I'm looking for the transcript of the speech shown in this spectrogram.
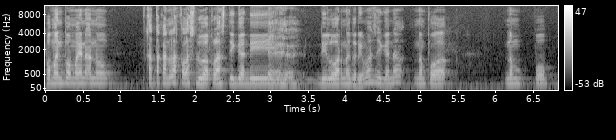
pemain-pemain anu katakanlah kelas 2 kelas 3 di di luar negeri mah sehingga nempo nempo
